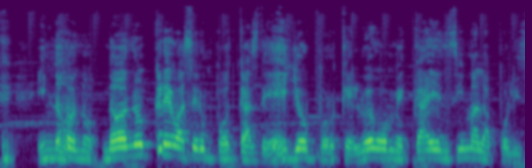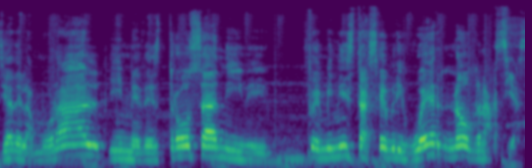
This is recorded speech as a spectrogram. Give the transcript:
y no, no, no, no creo hacer un podcast de ello porque luego me cae encima la policía de la moral y me destrozan y feministas everywhere, no gracias.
